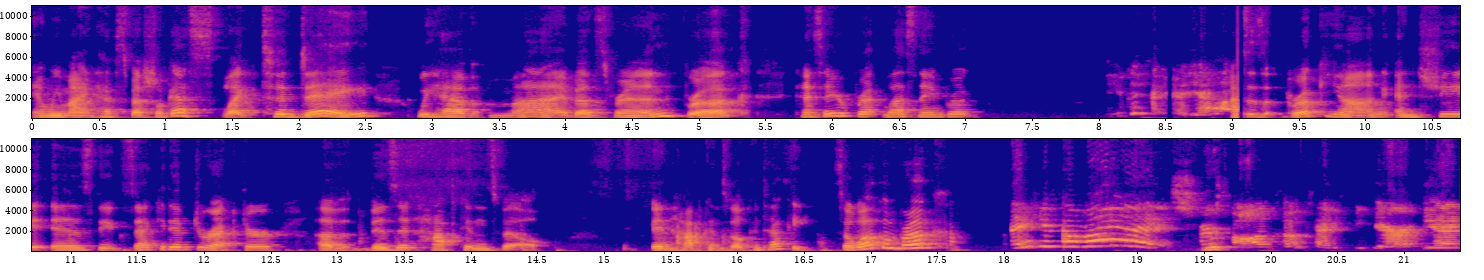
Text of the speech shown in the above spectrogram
And we might have special guests. Like today, we have my best friend, Brooke. Can I say your last name, Brooke? You could say it, yeah. This is Brooke Jung, and she is the executive director of Visit Hopkinsville in Hopkinsville, Kentucky. So, welcome, Brooke. Thank you so much. First of all, I'm so excited to be here, and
